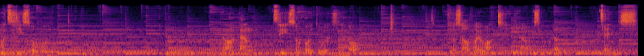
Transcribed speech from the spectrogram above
我自己收获很多。然后当自己收获多的时候，有时候会忘记掉什么叫做珍惜。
